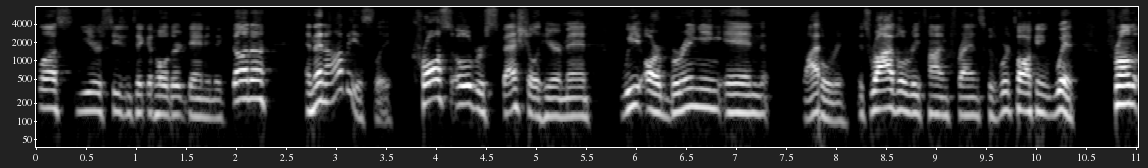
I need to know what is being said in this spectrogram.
plus year season ticket holder, Danny McDonough. And then obviously, crossover special here, man. We are bringing in rivalry. It's rivalry time, friends, because we're talking with from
